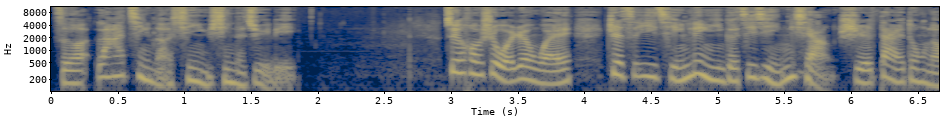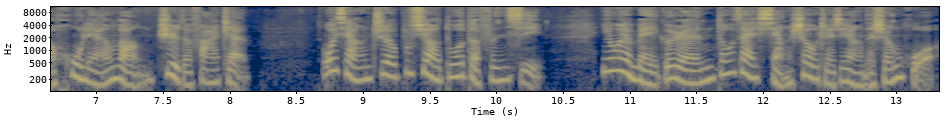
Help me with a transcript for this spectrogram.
则拉近了心与心的距离。最后是我认为这次疫情另一个积极影响是带动了互联网质的发展。我想这不需要多的分析，因为每个人都在享受着这样的生活。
